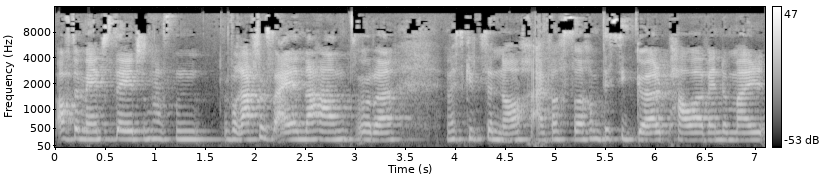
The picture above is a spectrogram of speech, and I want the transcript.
auf der Mainstage und hast ein Überraschungsei in der Hand oder was gibt's denn noch? Einfach so auch ein bisschen Girl Power, wenn du mal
